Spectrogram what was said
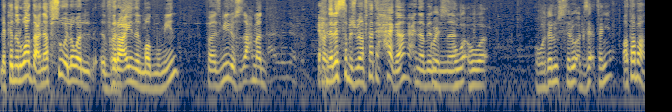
لكن الوضع نفسه اللي هو الذراعين المضمومين. فزميلي أستاذ أحمد إحنا كويس. لسه مش بنفتتح حاجة إحنا كويس. بن هو هو هو ده لسه له أجزاء تانية؟ آه طبعا.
